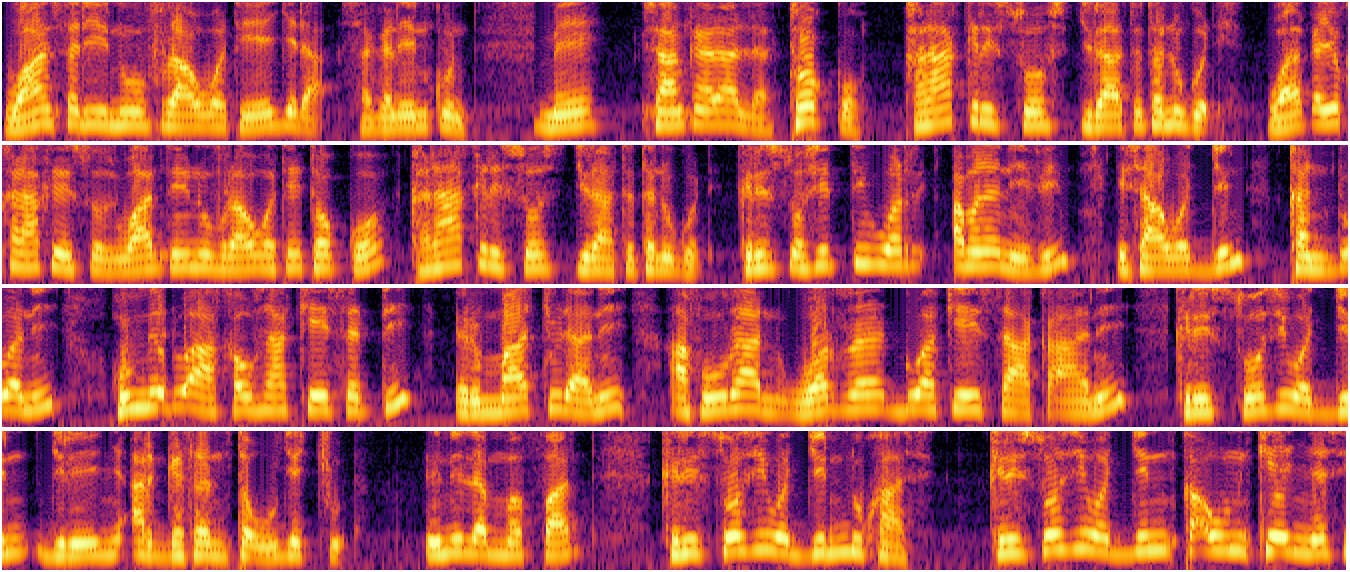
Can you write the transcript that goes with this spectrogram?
waan sadii nuuf raawwatee jedha sagaleen kun mee isaan kana ilaalla tokko karaa kiristoos jiraatota nu godhe. Waaqayyo karaa kiristoos wanti nuuf raawwate tokko karaa kiristoos jiraatota nu godhe. Kiristoositti warri amananii fi isaa wajjin kan du'anii humna du'aa ka'uusaa keessatti hirmaachuudhaan hafuuraan warra du'a keessaa ka'anii kiristoosii wajjin jireenya argatan ta'u jechuudha. Inni lammaffaan kiristoosii wajjin dhukaase. kiristoosii wajjin ka'uun keenyas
